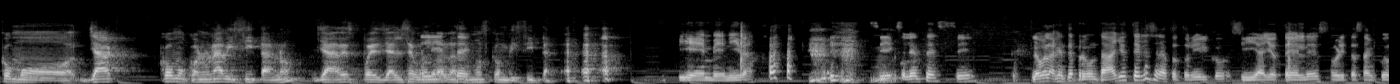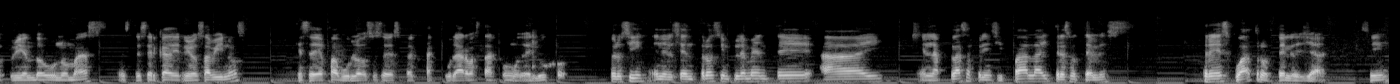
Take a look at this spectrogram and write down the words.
como ya como con una visita, ¿no? Ya después, ya el segundo lo Excelente. hacemos con visita. bienvenida. sí, excelente, sí. Luego la gente pregunta, ¿hay hoteles en Atotonilco? Sí, hay hoteles. Ahorita están construyendo uno más, este, cerca de Río Sabinos, que se ve fabuloso, se ve espectacular, va a estar como de lujo. Pero sí, en el centro simplemente hay, en la plaza principal hay tres hoteles, tres, cuatro hoteles ya, sí.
